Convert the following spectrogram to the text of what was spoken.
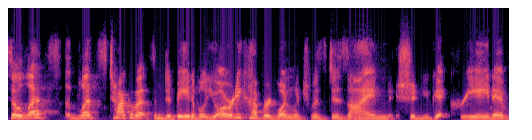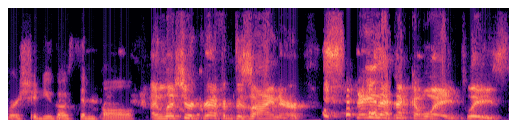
so let's let's talk about some debatable. You already covered one, which was design. Should you get creative or should you go simple? Unless you're a graphic designer, stay the heck away, please.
